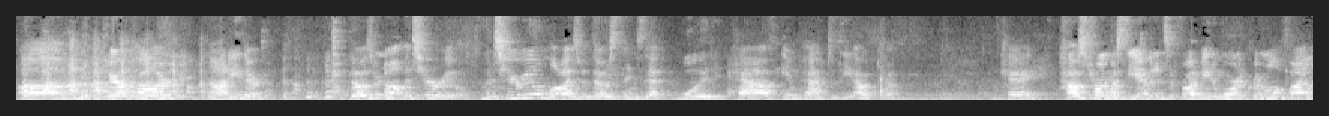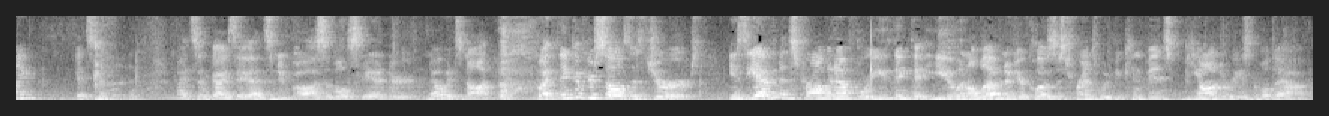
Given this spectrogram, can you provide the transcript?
Um, hair color, not either. Those are not material. Material lies are those things that would have impacted the outcome. Okay? How strong must the evidence of fraud be to warrant a criminal filing? It's not. I had some guy say that's an impossible standard. No, it's not. But think of yourselves as jurors. Is the evidence strong enough where you think that you and 11 of your closest friends would be convinced beyond a reasonable doubt?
